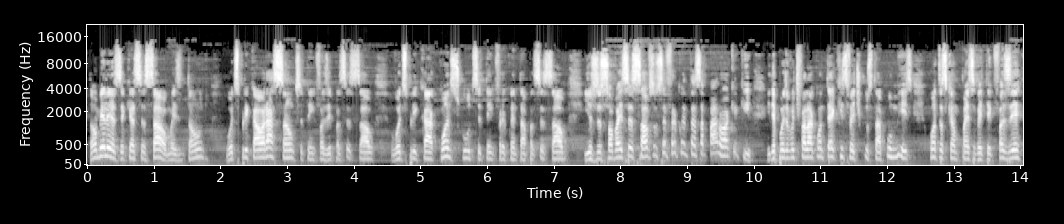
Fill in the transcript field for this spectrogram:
Então, beleza, você quer ser salvo, mas então vou te explicar a oração que você tem que fazer para ser salvo. vou te explicar quantos cultos você tem que frequentar para ser salvo. E você só vai ser salvo se você frequentar essa paróquia aqui. E depois eu vou te falar quanto é que isso vai te custar por mês, quantas campanhas você vai ter que fazer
